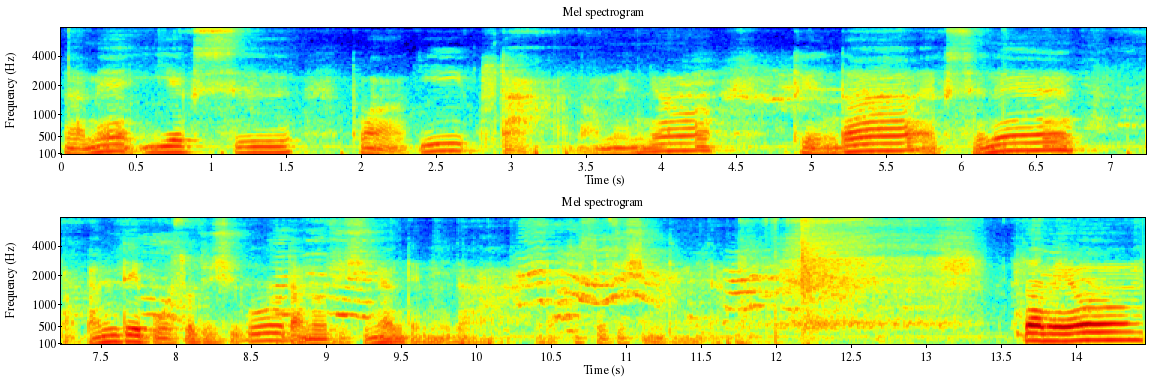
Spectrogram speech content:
그 다음에 2x 더하기 9다. 넣으면요. 어떻게 된다? x는 반대 부호 써주시고 나눠주시면 됩니다. 이렇게 써주시면 됩니다. 그 다음에요.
